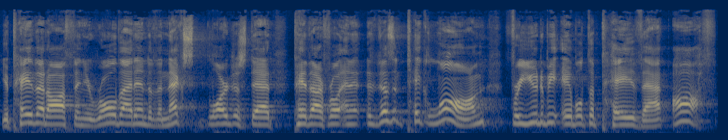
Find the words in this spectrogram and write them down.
you pay that off, then you roll that into the next largest debt, pay that off, and it, doesn't take long for you to be able to pay that off.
